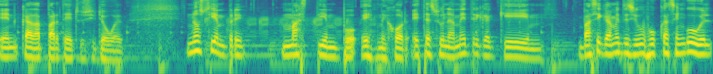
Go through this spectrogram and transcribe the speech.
en cada parte de tu sitio web. No siempre más tiempo es mejor. Esta es una métrica que básicamente si vos buscas en Google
